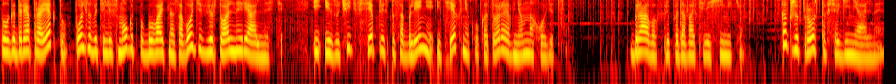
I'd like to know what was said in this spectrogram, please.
Благодаря проекту пользователи смогут побывать на заводе в виртуальной реальности и изучить все приспособления и технику, которая в нем находится. Браво, преподаватели-химики! Как же просто все гениальное!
